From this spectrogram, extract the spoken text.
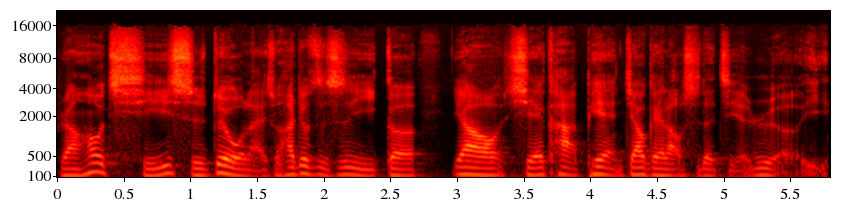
然后其实对我来说，它就只是一个要写卡片交给老师的节日而已。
